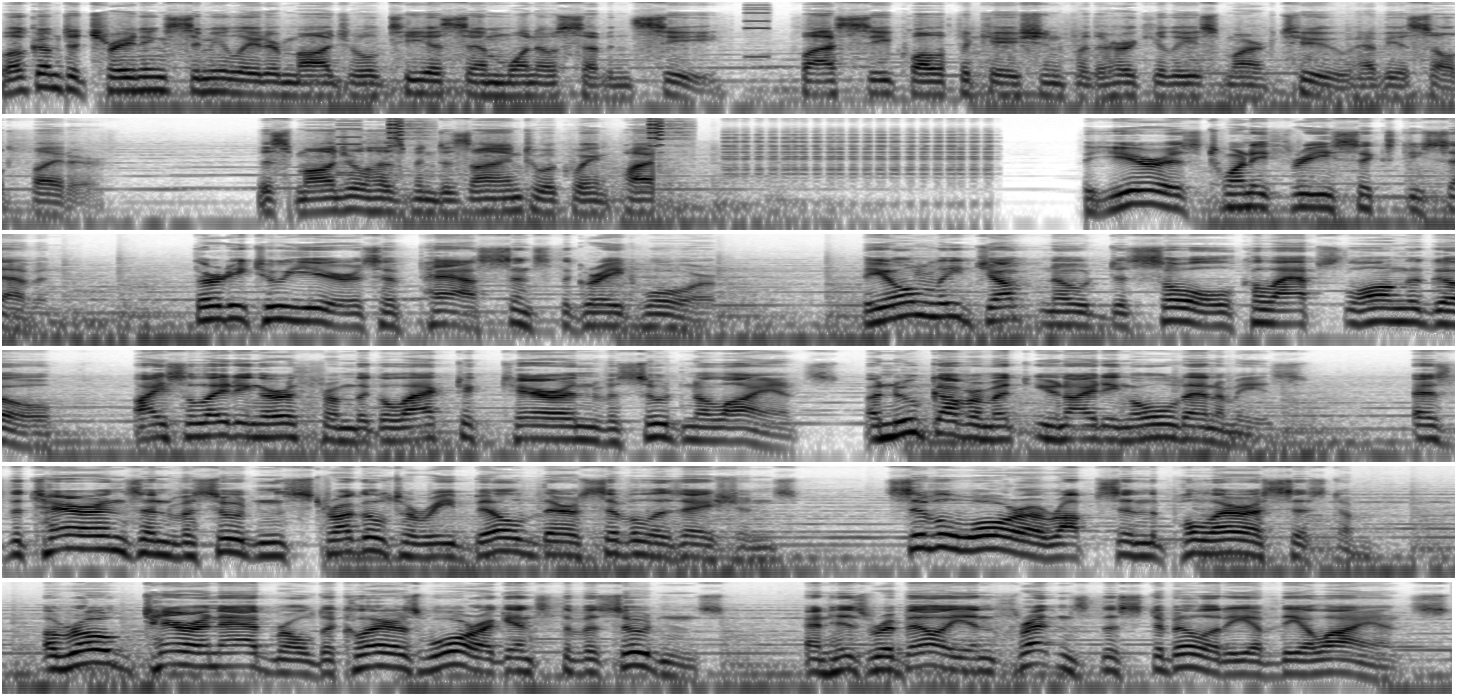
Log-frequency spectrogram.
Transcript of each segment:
Welcome to Training Simulator Module TSM-107C, Class C qualification for the Hercules Mark II Heavy Assault Fighter. This module has been designed to acquaint pilots... The year is 2367. 32 years have passed since the Great War. The only jump node to Sol collapsed long ago, isolating Earth from the galactic Terran Vasudan Alliance, a new government uniting old enemies. As the Terrans and Vasudans struggle to rebuild their civilizations, civil war erupts in the Polaris system. A rogue Terran admiral declares war against the Vasudans, and his rebellion threatens the stability of the Alliance.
